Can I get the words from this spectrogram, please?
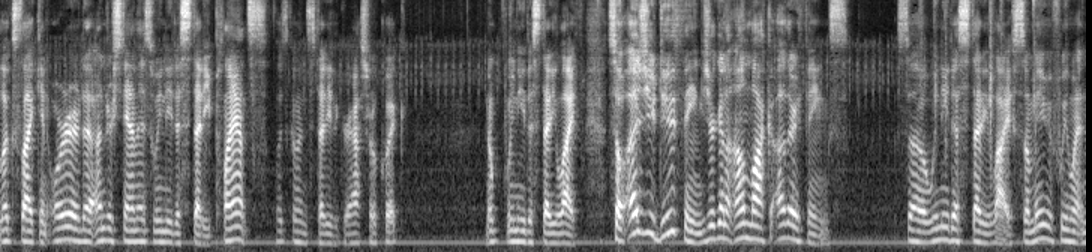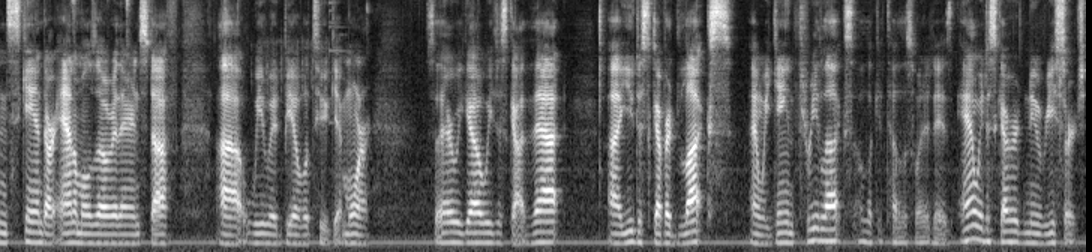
Looks like in order to understand this, we need to study plants. Let's go ahead and study the grass real quick. Nope, we need to study life. So as you do things, you're going to unlock other things. So we need to study life. So maybe if we went and scanned our animals over there and stuff, uh, we would be able to get more. So there we go. We just got that. Uh, you discovered Lux, and we gained three Lux. Oh, look, it tells us what it is. And we discovered new research.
